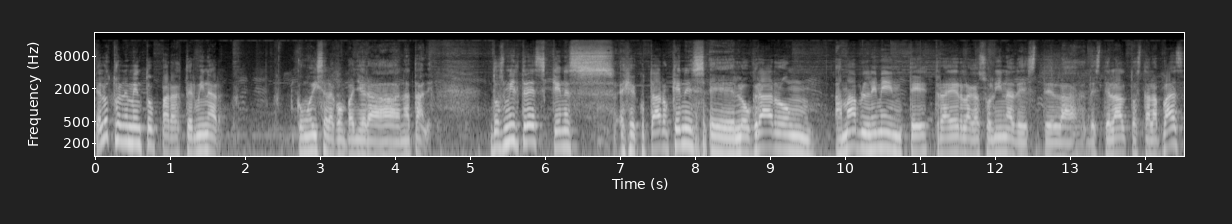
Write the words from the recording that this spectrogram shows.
El otro elemento, para terminar, como dice la compañera Natalia, 2003, quienes ejecutaron, quienes eh, lograron amablemente traer la gasolina desde, la, desde el Alto hasta La Paz,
